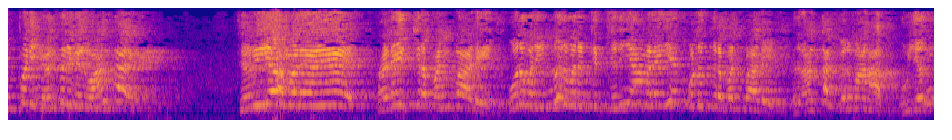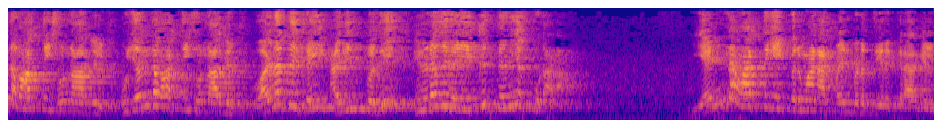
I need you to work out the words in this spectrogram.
எப்படி நண்பர்கள் வாழ்ந்தார்கள்? தெரியாமலேயே அழைக்கிற பண்பாடு ஒருவர் இன்னொருவருக்கு தெரியாமலேயே கொடுக்கிற பண்பாடு இதனால் தான் பெருமானார் உயர்ந்த வார்த்தை சொன்னார்கள் உயர்ந்த வார்த்தை சொன்னார்கள். வலது கை அழிப்பது இடது கைக்கு தெரியக்கூடாதா? என்ன வார்த்தையை பெருமானார் பயன்படுத்தி இருக்கிறார்கள்?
